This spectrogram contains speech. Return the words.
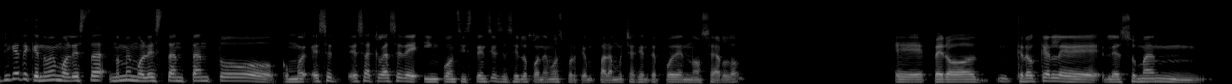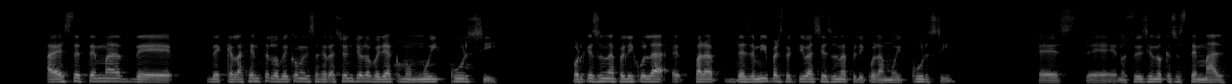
fíjate que no me molesta, no me molestan tanto como ese, esa clase de inconsistencias, si así lo ponemos, porque para mucha gente puede no serlo. Eh, pero creo que le, le suman a este tema de, de que la gente lo ve como exageración, yo lo vería como muy cursi. Porque es una película, eh, para, desde mi perspectiva, sí es una película muy cursi. Este, no estoy diciendo que eso esté mal.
